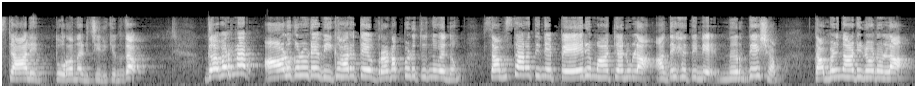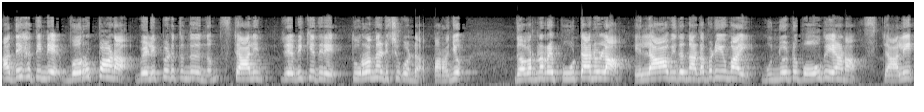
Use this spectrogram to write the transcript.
സ്റ്റാലിൻ തുറന്നടിച്ചിരിക്കുന്നത്. ഗവർണർ ആളുകളുടെ വികാരത്തെ വ്രണപ്പെടുത്തുന്നുവെന്നും സംസ്ഥാനത്തിന്റെ പേര് മാറ്റാനുള്ള അദ്ദേഹത്തിന്റെ നിർദ്ദേശം തമിഴ്നാടിനോടുള്ള അദ്ദേഹത്തിന്റെ വെറുപ്പാണ് വെളിപ്പെടുത്തുന്നതെന്നും സ്റ്റാലിൻ രവിക്കെതിരെ തുറന്നടിച്ചുകൊണ്ട് പറഞ്ഞു. ഗവർണറെ പൂട്ടാനുള്ള എല്ലാവിധ നടപടിയുമായി മുന്നോട്ടു പോവുകയാണ് സ്റ്റാലിൻ.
